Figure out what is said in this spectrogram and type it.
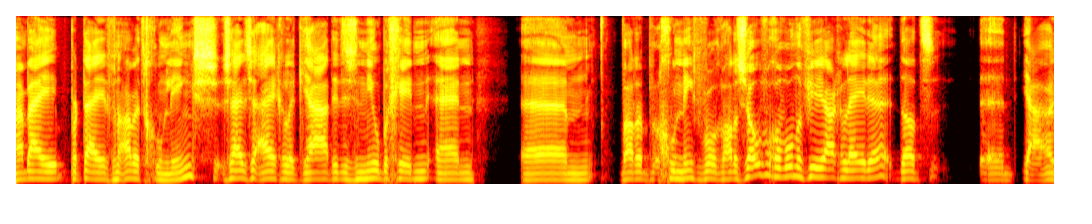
Maar bij partijen van de Arbeid GroenLinks zeiden ze eigenlijk: ja, dit is een nieuw begin. En ehm, we hadden GroenLinks bijvoorbeeld, we hadden zoveel gewonnen vier jaar geleden. Dat eh, ja,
